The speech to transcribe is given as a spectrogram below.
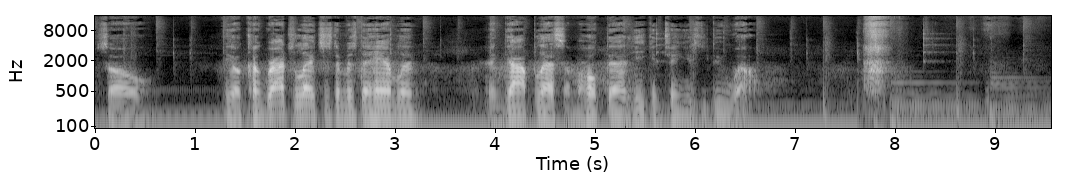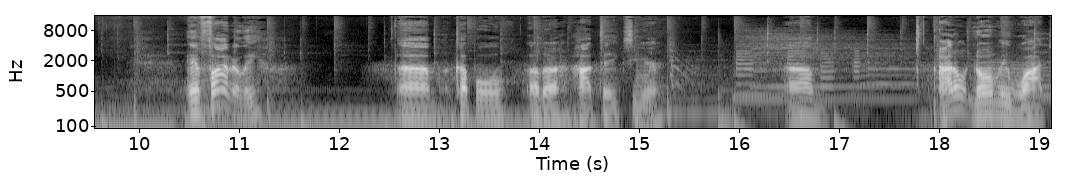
So, you know, congratulations to Mr. Hamlin and God bless him. I hope that he continues to do well. And finally, um, a couple other hot takes here. Um, I don't normally watch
